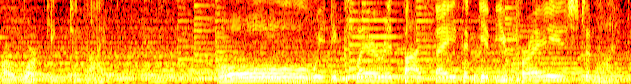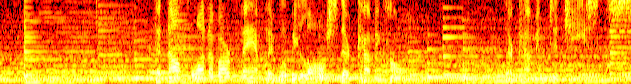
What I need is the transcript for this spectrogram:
are working faith and give you praise tonight. That not one of our family will be lost. They're coming home. They're coming to Jesus.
